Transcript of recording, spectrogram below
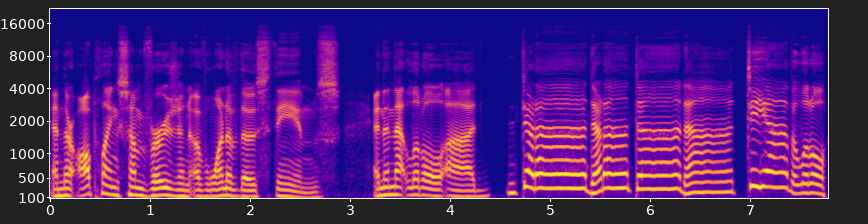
and they're all playing some version of one of those themes. And then that little uh, da da da da da da dia, the little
